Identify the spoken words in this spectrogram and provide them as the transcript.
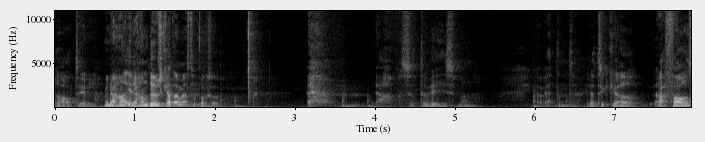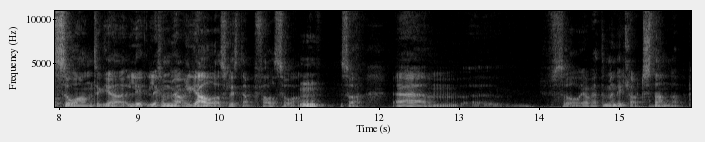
bra till. Men är, han, är det han du skrattar mest åt också? Ja, på sätt och vis, men jag vet inte. Jag tycker, ja, far och son tycker jag, li- liksom om jag vill garva så lyssnar jag på far och son. Så, ehm, så jag vet inte, men det är klart, stand-up.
